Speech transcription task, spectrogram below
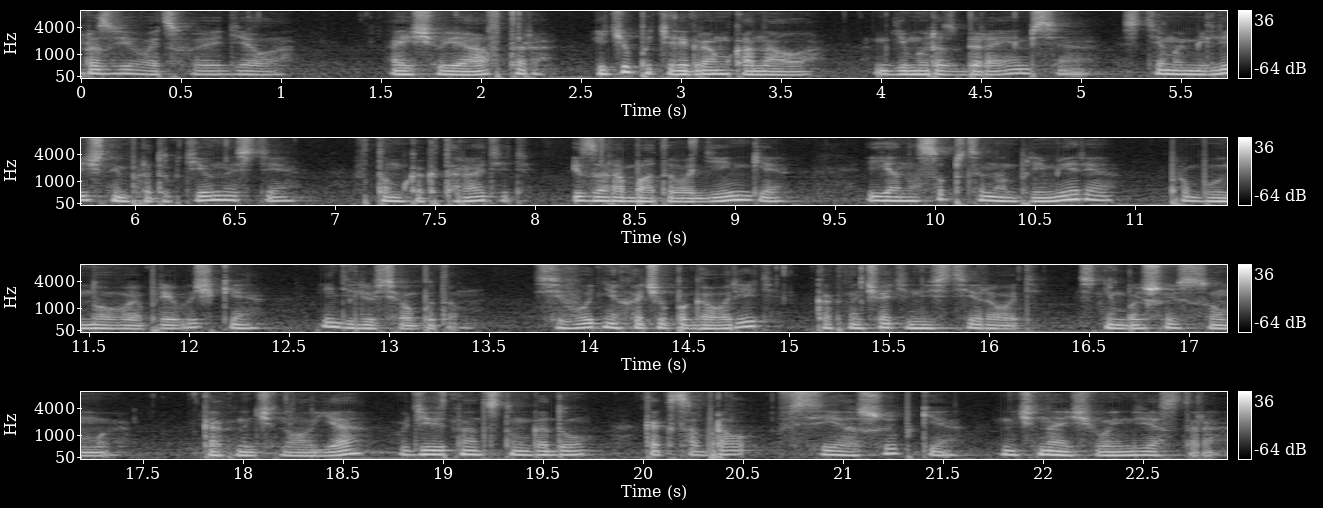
развивать свое дело. А еще я автор YouTube и телеграм-канала, где мы разбираемся с темами личной продуктивности, в том, как тратить и зарабатывать деньги, и я на собственном примере пробую новые привычки и делюсь опытом. Сегодня я хочу поговорить, как начать инвестировать с небольшой суммы, как начинал я в 2019 году, как собрал все ошибки начинающего инвестора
